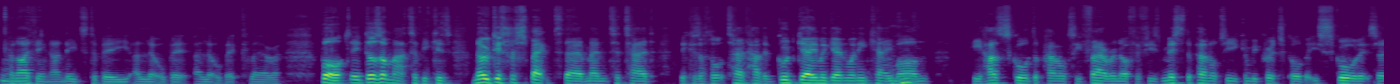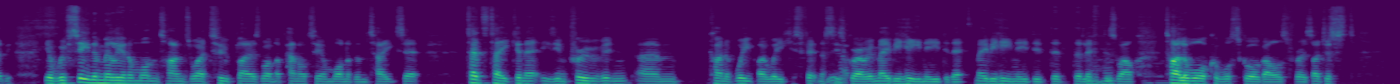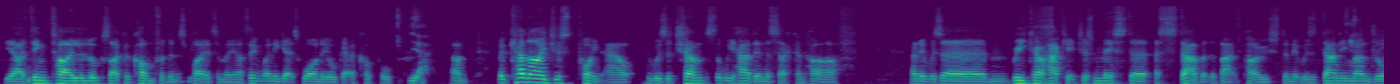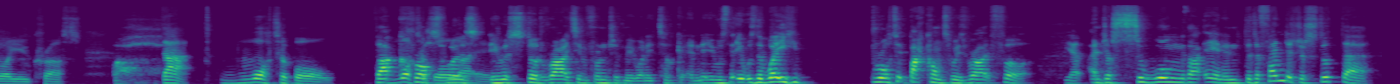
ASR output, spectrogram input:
and I think that needs to be a little bit, a little bit clearer. But it doesn't matter because no disrespect there meant to Ted because I thought Ted had a good game again when he came Mhm. on. He has scored the penalty. Fair enough. If he's missed the penalty, you can be critical, but he scored it. So yeah, we've seen a million and one times where two players want a penalty and one of them takes it. Ted's taken it. He's improving um, kind of week by week. His fitness is growing. Maybe he needed it. Maybe he needed the, the lift Mhm. as well. Tyler Walker will score goals for us. I just, yeah, I think Tyler looks like a confidence player to me. I think when he gets one, he'll get a couple. Yeah. Um, but can I just point out there was a chance that we had in the second half, and it was um, Reeco Hackett just missed a, a stab at the back post, and it was Danny Mandroiu cross. Oh, That what a ball! that what cross ball was that he was stood right in front of me when he took it, and it was it was the way he brought it back onto his right foot. Yep. and just swung that in, and the defender just stood there,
